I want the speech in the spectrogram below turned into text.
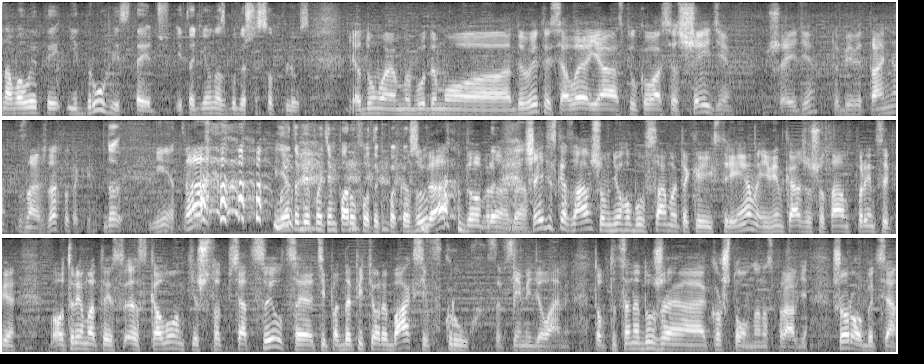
навалити і другий стейдж, і тоді у нас буде 600 Я думаю, ми будемо дивитися, але я спілкувався з Шейді. Шейді, тобі вітання. Знаєш, да, хто такий? Да, ні. А, Я тобі потім пару фоток покажу. да? Добре. Да, да. Шейді сказав, що в нього був саме такий екстрем, і він каже, що там, в принципі, отримати з, з колонки 650 сил це типа до п'ятьори баксів в круг з всіми ділами. Тобто це не дуже коштовно насправді. Що робиться?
